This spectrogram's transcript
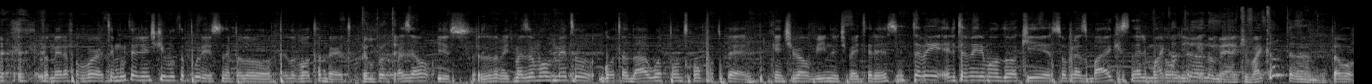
também era a favor. Tem muita gente que luta por isso, né? Pelo, pelo voto aberto. Pelo protesto. Mas é um, isso, exatamente. Mas é o movimento gotadagua.com.br. Pra quem tiver ouvindo e tiver interesse. Também, ele também ele mandou aqui sobre as bikes, né? Ele Vai mandou um link cantando. Mac, vai cantando. Tá bom.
